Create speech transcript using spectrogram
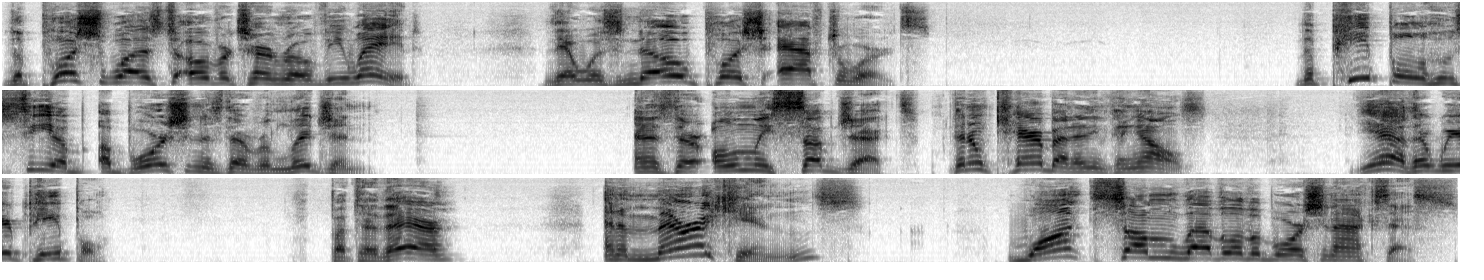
The push was to overturn Roe v. Wade. There was no push afterwards. The people who see ab- abortion as their religion and as their only subject, they don't care about anything else. Yeah, they're weird people, but they're there. And Americans want some level of abortion access.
